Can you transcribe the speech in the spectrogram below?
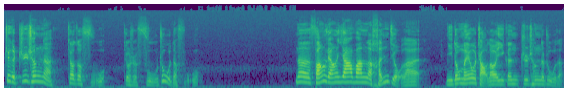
这个支撑呢，叫做辅，就是辅助的辅。那房梁压弯了很久了，你都没有找到一根支撑的柱子，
